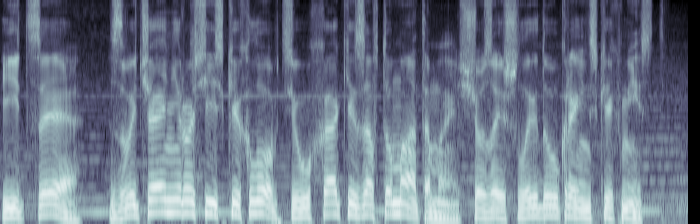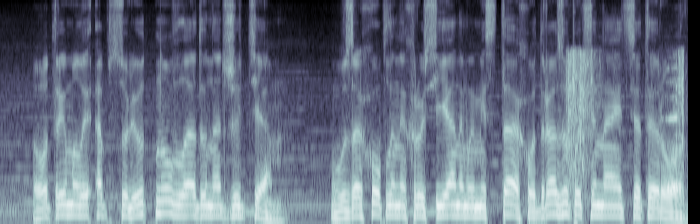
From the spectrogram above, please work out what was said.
І це звичайні російські хлопці у хакі з автоматами, що зайшли до українських міст, отримали абсолютну владу над життям. У захоплених росіянами містах одразу починається терор,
